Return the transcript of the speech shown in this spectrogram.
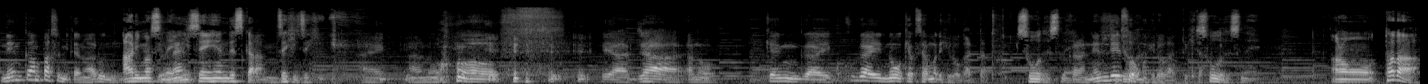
年間パスみたいなのあるんです、ね、ありますね。2000円ですから、うん、ぜひぜひ。はい。あの いやじゃああの県外国外のお客さんまで広がったと。そうですね。から年齢層も広がってきたそうですねあのただ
